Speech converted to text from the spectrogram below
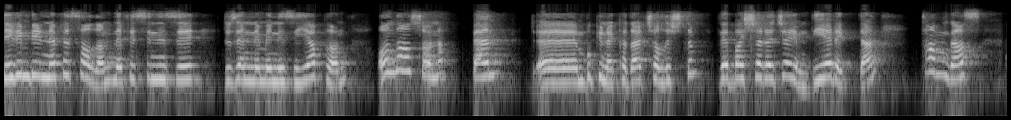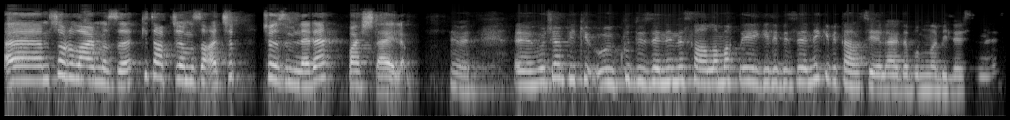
Derin bir nefes alın. Nefesinizi düzenlemenizi yapın. Ondan sonra ben e, bugüne kadar çalıştım ve başaracağım diyerekten tam gaz e, sorularımızı, kitapçığımızı açıp çözümlere başlayalım. Evet. E, hocam peki uyku düzenini sağlamakla ilgili bize ne gibi tavsiyelerde bulunabilirsiniz?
